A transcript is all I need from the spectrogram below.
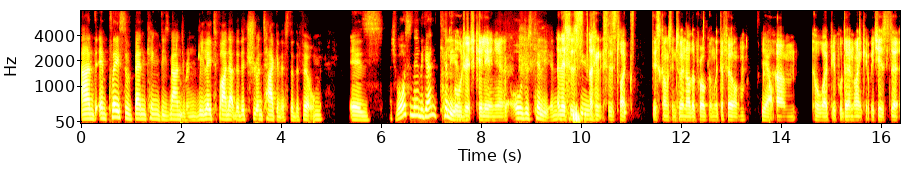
And in place of Ben Kingsley's Mandarin, we later find out that the true antagonist of the film is actually, what was his name again? Killian. Aldrich Killian, yeah. Yeah, Aldrich Killian. And this is, I think, this is like this comes into another problem with the film, yeah, um, or why people don't like it, which is that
